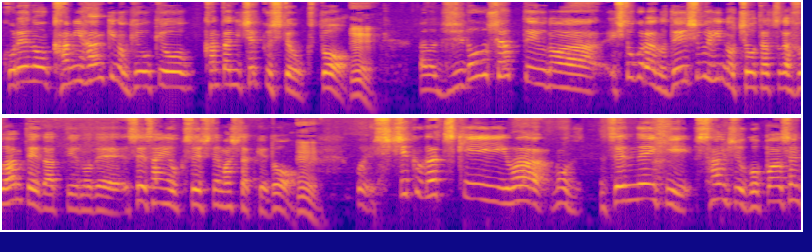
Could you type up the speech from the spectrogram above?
これの上半期の業況を簡単にチェックしておくと、ええあの自動車っていうのは、一頃あの電子部品の調達が不安定だっていうので、生産抑制してましたけど、ええ、これ7、9月期はもう前年比35%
